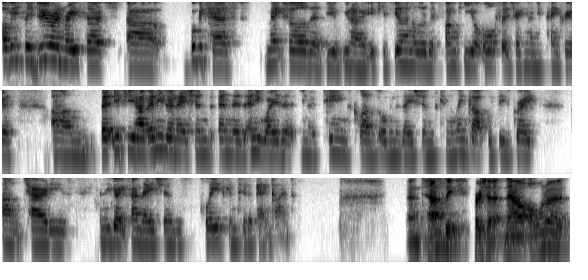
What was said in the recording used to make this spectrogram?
obviously do your own research, uh, book a test, make sure that you, you know, if you're feeling a little bit funky, you're also checking on your pancreas. Um, but if you have any donations and there's any way that you know teams, clubs, organizations can link up with these great um, charities and these great foundations, please consider Pankind. Fantastic, appreciate it. Now I want to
